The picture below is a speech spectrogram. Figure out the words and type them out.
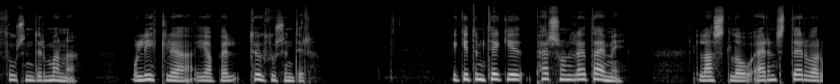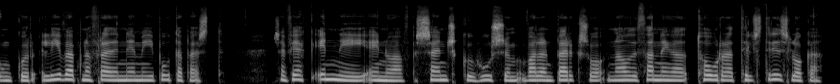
þúsundir manna og líklega jáfnvel tögþúsundir. Við getum tekið persónlega dæmi. Laszlo Ernster var ungur lífefnafræðinemi í Budapest sem fekk inni í einu af sænsku húsum Valenbergs og náði þannig að tóra til stríðsloka.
